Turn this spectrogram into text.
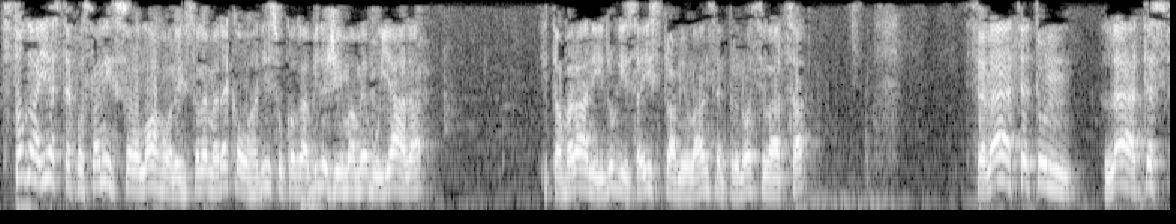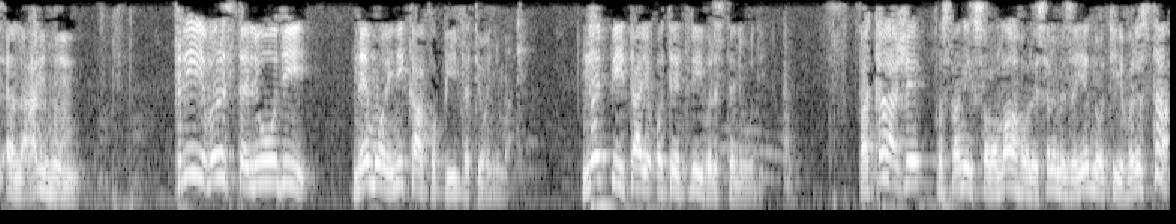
Stoga jeste poslanik sallallahu alejhi ve rekao u hadisu koga bilježi imam Ebu Jala i Tabarani i drugi sa ispravnim lancem prenosilaca Thalathatun la tes'al anhum Tri vrste ljudi nemoj nikako pitati o njima. Ne pitaj o te tri vrste ljudi. Pa kaže poslanik sallallahu alejhi ve selleme za jednu od tih vrsta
